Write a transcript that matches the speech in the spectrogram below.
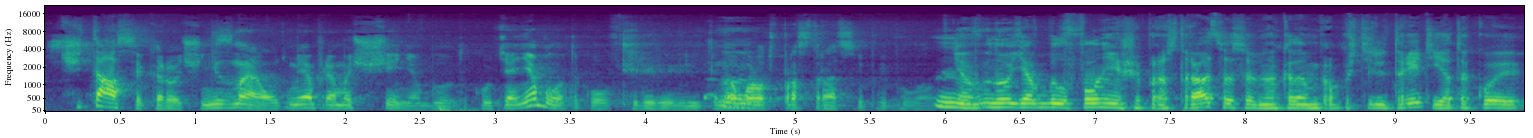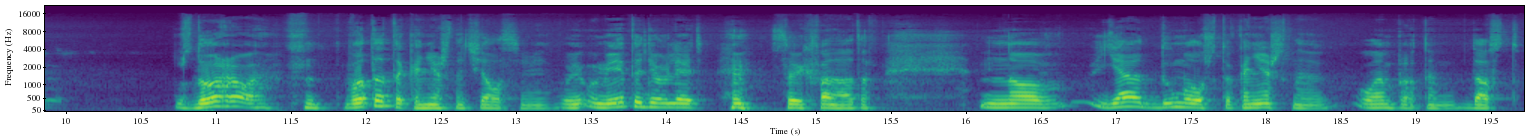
читался, короче, не знаю, вот у меня прям ощущение было такое. У тебя не было такого в перерыве, или ты наоборот в прострации пребывал? Не, ну я был в полнейшей прострации, особенно когда мы пропустили третий, я такой, здорово, вот это, конечно, Челси умеет удивлять своих фанатов. Но я думал, что, конечно, Лэмпорт им даст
